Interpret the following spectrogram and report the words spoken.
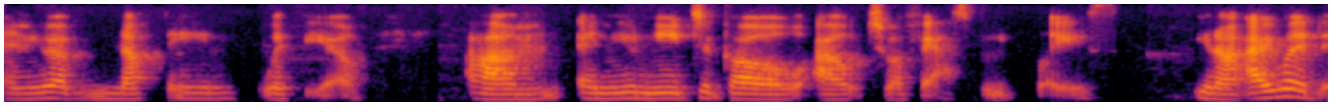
and you have nothing with you um, and you need to go out to a fast food place. You know, I would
